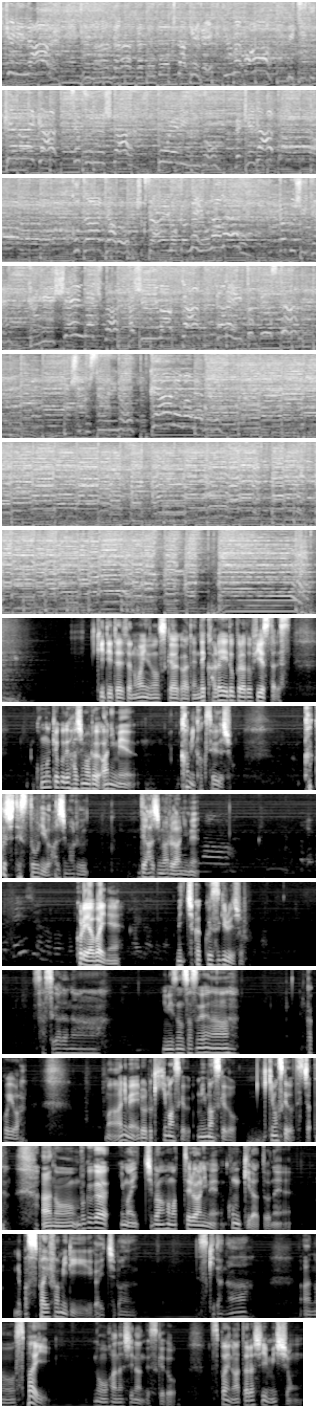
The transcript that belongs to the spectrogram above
うな景色になる今あなたと僕だけで夢を見続けないか切にした。プレリュードだけが答えだろ祝祭の鐘を鳴れ隠して快進撃は走り回ったパレットフェスタ祝祭の鐘聴いていただいたのはユニゾンスクエアガーデンでカレイド・プラド・フィエスタです。この曲で始まるアニメ神覚醒でしょ。隠してストーリーが始まるで始まるアニメ。これやばいね。めっちゃかっこよすぎるでしょ。さすがだな。ユニゾンさすがやな。かっこいいわ。まあアニメいろいろ聞きますけど見ますけど聞きますけどって言っちゃった。あの僕が今一番ハマってるアニメ今期だとねやっぱ「スパイファミリー」が一番好きだな。あのスパイのお話なんですけどスパイの新しいミッション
